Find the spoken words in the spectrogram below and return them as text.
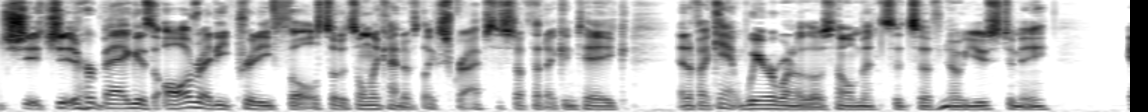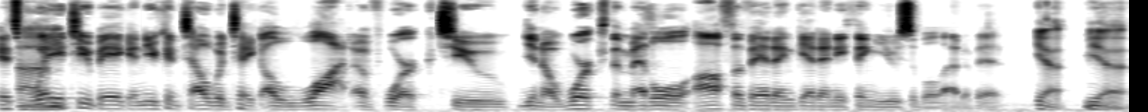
She, she, her bag is already pretty full, so it's only kind of like scraps of stuff that I can take. And if I can't wear one of those helmets, it's of no use to me. It's Um, way too big, and you can tell would take a lot of work to, you know, work the metal off of it and get anything usable out of it. Yeah, yeah,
